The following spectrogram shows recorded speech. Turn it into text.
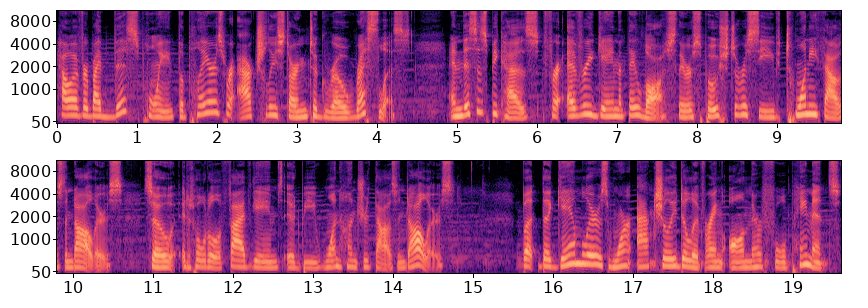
However, by this point, the players were actually starting to grow restless. And this is because for every game that they lost, they were supposed to receive $20,000. So, a total of five games, it would be $100,000. But the gamblers weren't actually delivering on their full payments,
